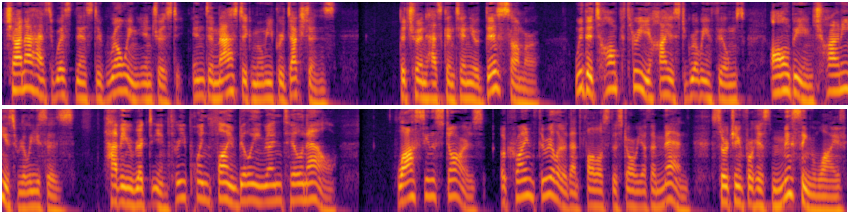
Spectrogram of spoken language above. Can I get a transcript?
China has witnessed a grossing interest in domestic movie productions. The trend has continued this summer, with the top three highest growing films all being Chinese releases, having raked in 3.5 billion yuan till now. Lost in the Stars, a crime thriller that follows the story of a man searching for his missing wife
